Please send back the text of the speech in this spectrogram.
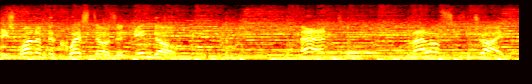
He's one of the Questors in Indol. And Malos' driver.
